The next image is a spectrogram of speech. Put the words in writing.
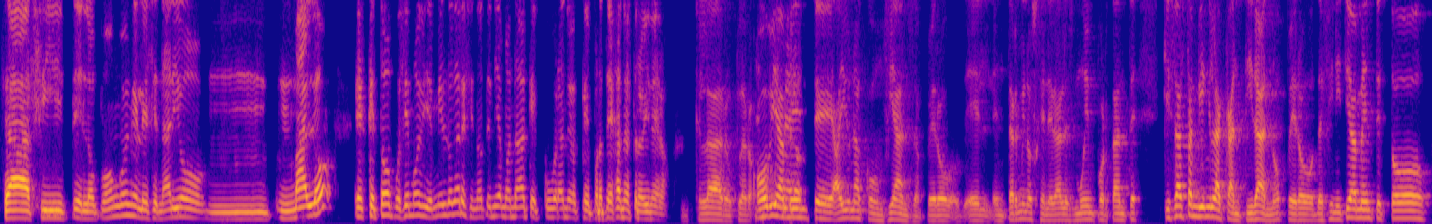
O sea, si te lo pongo en el escenario mm, malo, es que todos pusimos diez mil dólares y no teníamos nada que cubra, que proteja nuestro dinero. Claro, claro. Pero Obviamente hay una confianza, pero el- en términos generales muy importante. Quizás también la cantidad, ¿no? Pero definitivamente todo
